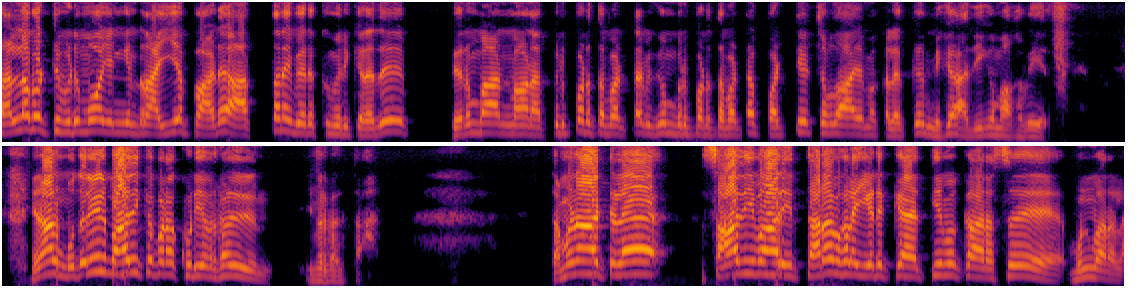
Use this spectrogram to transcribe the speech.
தள்ளப்பட்டு விடுமோ என்கின்ற ஐயப்பாடு அத்தனை பேருக்கும் இருக்கிறது. பெரும்பான்மையான பிற்படுத்தப்பட்ட மிகவும் பிற்படுத்தப்பட்ட பட்டியல் சமுதாய மக்களுக்கு மிக அதிகமாகவே இருக்கு. ஏன்னால் முதலில் பாதிக்கப்படக்கூடியவர்கள் இவர்கள் தான் தமிழ்நாட்டுல சாதிவாரி தரவுகளை எடுக்க திமுக அரசு முன்வரல.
